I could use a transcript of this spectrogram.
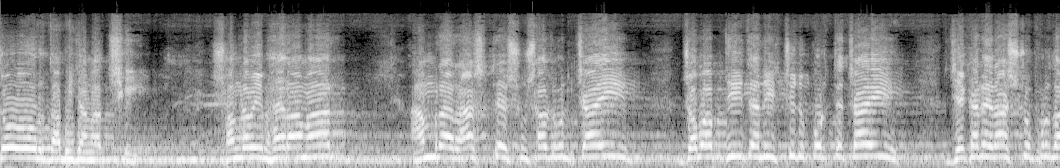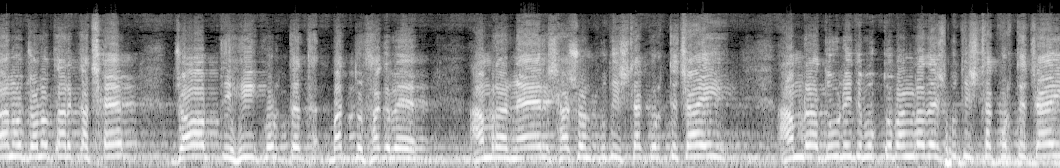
জোর দাবি জানাচ্ছি। সংগ্রামী ভাইরা আমার, আমরা রাষ্ট্রের সুশাসন চাই, জবাবদিহিতা নিশ্চিত করতে চাই যেখানে রাষ্ট্রপ্রধান ও জনতার কাছে জবাবদিহি করতে বাধ্য থাকবে, আমরা ন্যায়ের শাসন প্রতিষ্ঠা করতে চাই, আমরা দুর্নীতিমুক্ত বাংলাদেশ প্রতিষ্ঠা করতে চাই,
